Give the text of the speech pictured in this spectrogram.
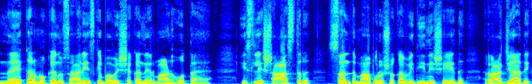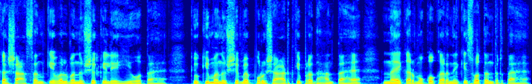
नए कर्मों के अनुसार ही इसके भविष्य का निर्माण होता है। इसलिए शास्त्र, संत महापुरुषों का विधि निषेध, राज्य आदि का शासन केवल मनुष्य के लिए ही होता है, क्योंकि मनुष्य में पुरुषार्थ की प्रधानता है, नए कर्मों को करने की स्वतंत्रता है।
